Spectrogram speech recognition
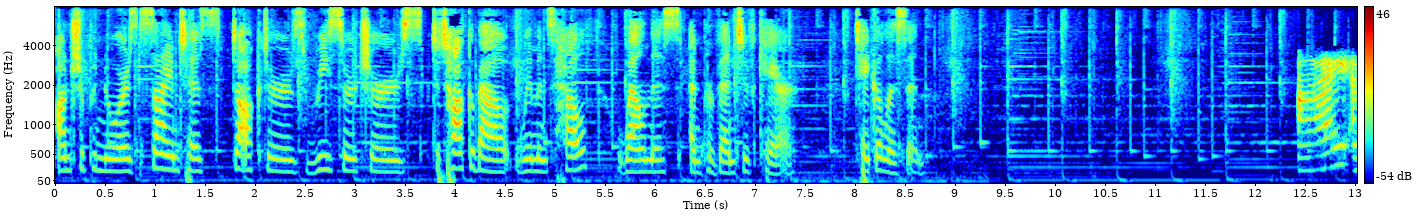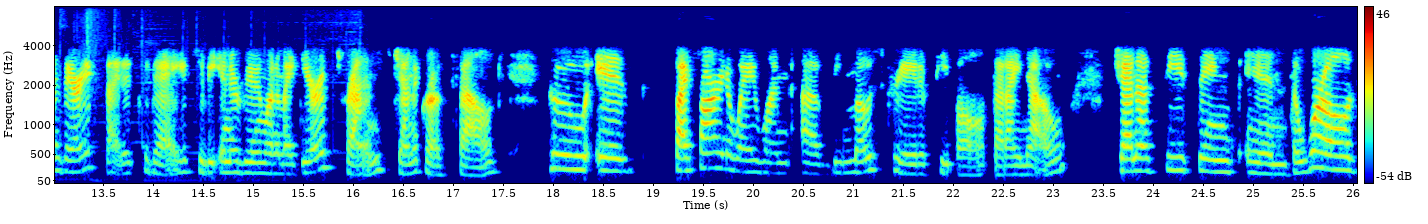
entrepreneurs, scientists, doctors, researchers to talk about women's health, wellness, and preventive care. Take a listen. I am very excited today to be interviewing one of my dearest friends, Jenna Grosfeld, who is by far and away one of the most creative people that I know. Jenna sees things in the world,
